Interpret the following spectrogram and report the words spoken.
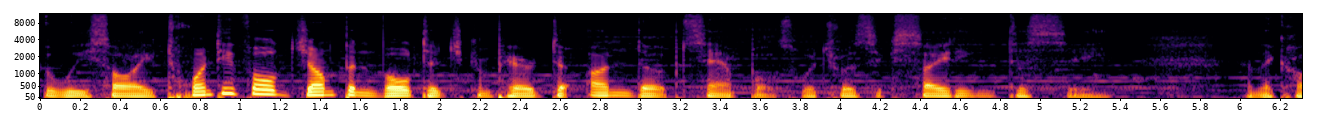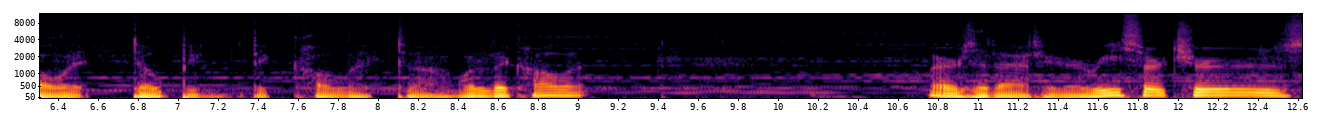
we saw a 20-fold jump in voltage compared to undoped samples, which was exciting to see. And they call it doping. They call it, uh, what do they call it? Where's it at here? Researchers.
